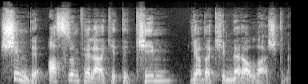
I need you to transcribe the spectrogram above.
Şimdi asrın felaketi kim ya da kimler Allah aşkına?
